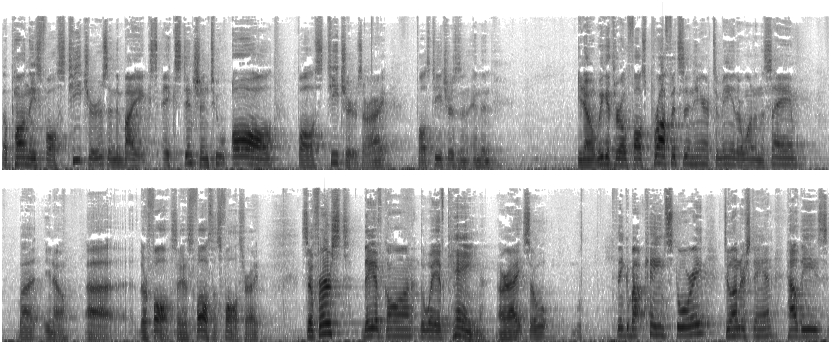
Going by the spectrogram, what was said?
upon these false teachers and then by ex- extension to all false teachers, all right? False teachers and, and then you know, we could throw false prophets in here. To me, they're one and the same, but you know, uh, they're false. It's false, it's false, right? So, first, they have gone the way of Cain. All right? So, think about Cain's story to understand how these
